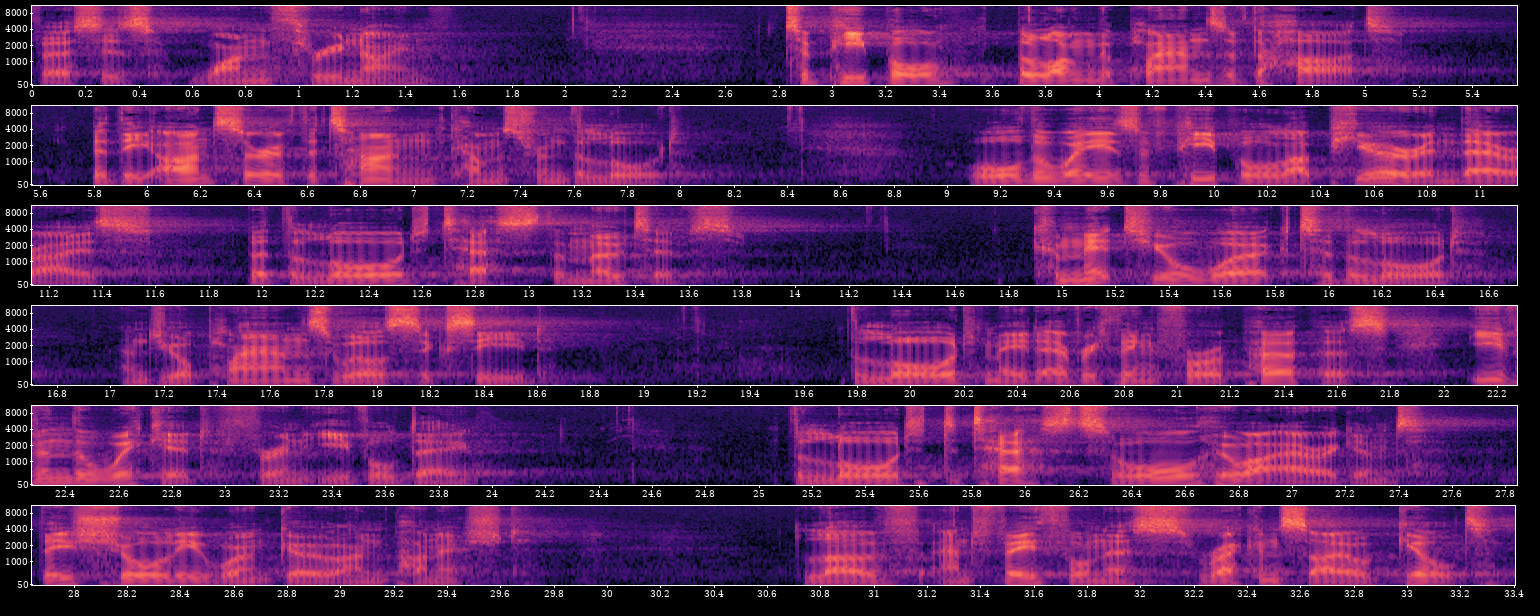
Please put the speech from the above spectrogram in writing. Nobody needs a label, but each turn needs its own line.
verses 1 through 9. To people belong the plans of the heart, but the answer of the tongue comes from the Lord. All the ways of people are pure in their eyes, but the Lord tests the motives. Commit your work to the Lord, and your plans will succeed. The Lord made everything for a purpose, even the wicked for an evil day. The Lord detests all who are arrogant. They surely won't go unpunished. Love and faithfulness reconcile guilt.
